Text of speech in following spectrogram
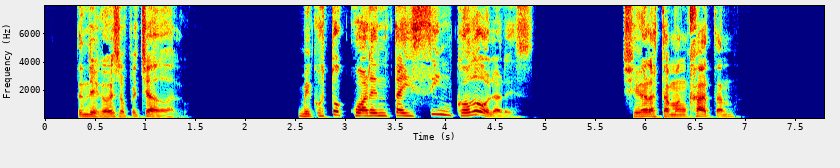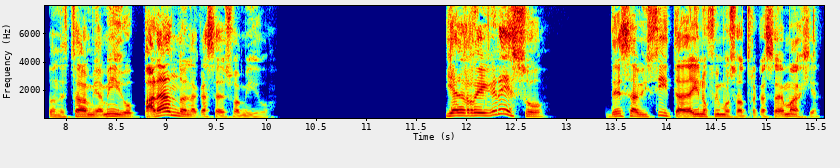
Tendría que haber sospechado algo. Me costó 45 dólares llegar hasta Manhattan, donde estaba mi amigo, parando en la casa de su amigo. Y al regreso de esa visita, de ahí nos fuimos a otra casa de magia,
